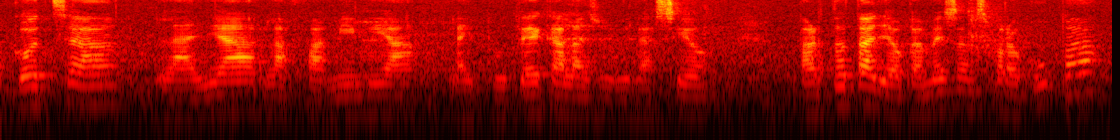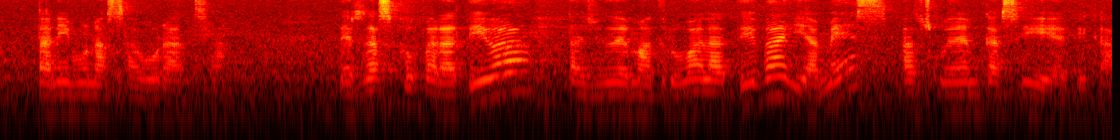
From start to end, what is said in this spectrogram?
el cotxe, la llar, la família, la hipoteca, la jubilació... Per tot allò que més ens preocupa, tenim una assegurança. Des d'Es Cooperativa t'ajudem a trobar la teva i, a més, ens cuidem que sigui ètica.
